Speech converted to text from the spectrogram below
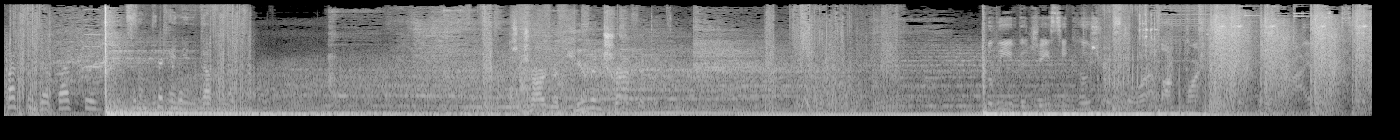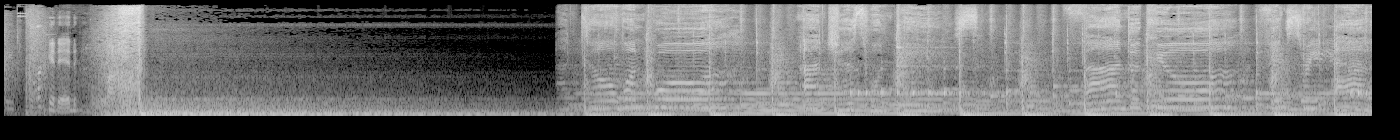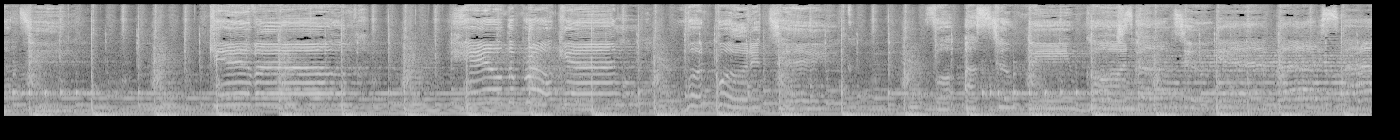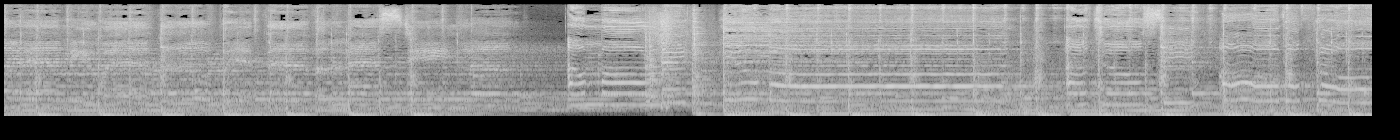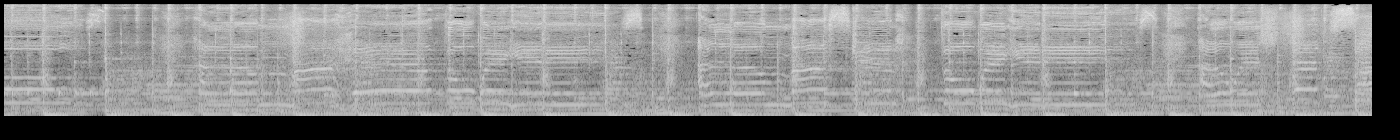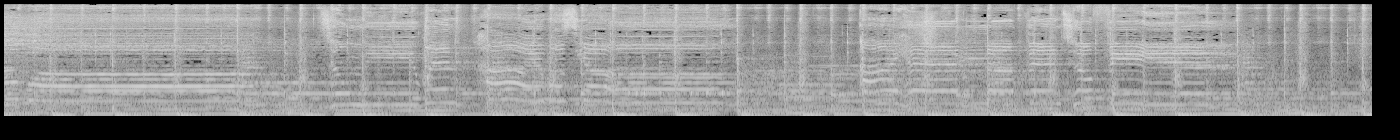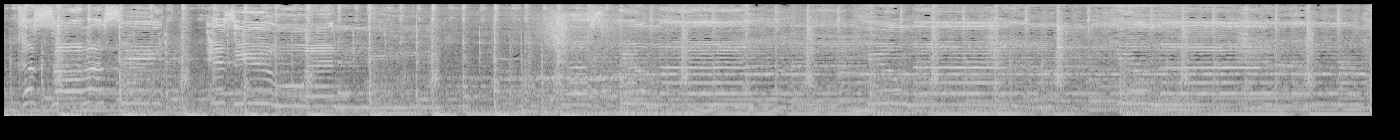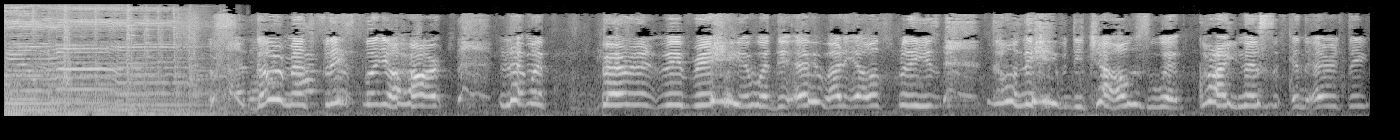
passenger bus is the Kenyan government. is charged with human trafficking. Believe the JC Kosher store along Martin Luther Drive is targeted by. Governments, please put your heart. Let my parents be free with the, everybody else, please. Don't leave the child with cryiness and everything.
